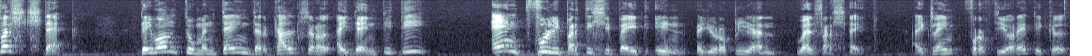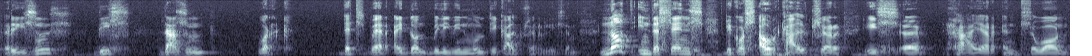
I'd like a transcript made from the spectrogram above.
first step, they want to maintain their cultural identity and fully participate in a European welfare state. I claim for theoretical reasons this doesn't work. That's where I don't believe in multiculturalism. Not in the sense because our culture is uh, higher and so on.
